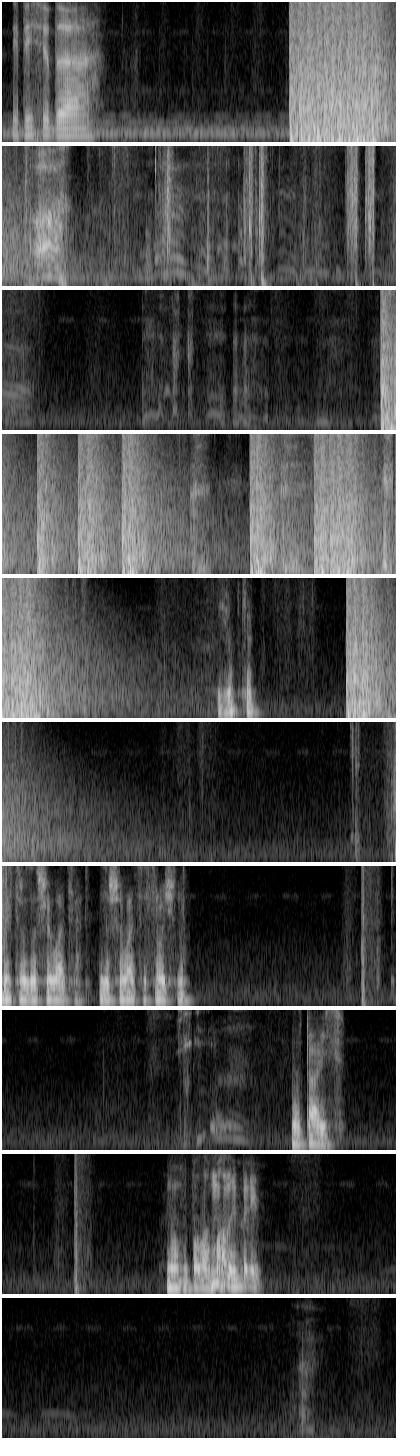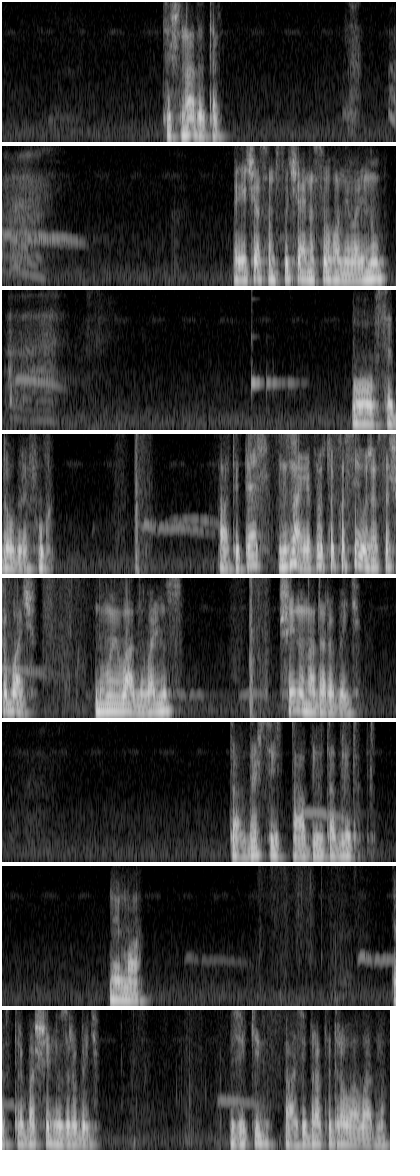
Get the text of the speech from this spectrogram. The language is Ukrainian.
Иди сюда. А! Ёпта. Быстро зашиваться. Зашиваться срочно. Латаюсь. Ногу поламали, блін. Це ж надо так. А я часом случайно свого не вальнув. О, все добре, фух. А, ти теж? Не знаю, я просто косив уже все, що бачу. Думаю, ладно, вальнусь. Шину треба робити. Так, де ж ці. А, блін, таблеток. Нема. Так, треба шину зробити. Зіки... А, зібрати дрова, ладно.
